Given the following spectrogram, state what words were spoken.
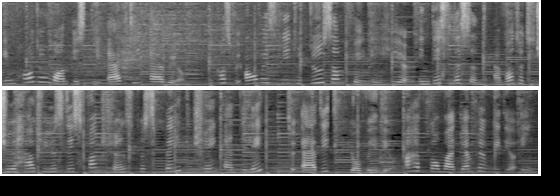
The important one is the editing area because we always need to do something in here. In this lesson, I want to teach you how to use these functions to split, change, and delete to edit your video. I have got my gameplay video in,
